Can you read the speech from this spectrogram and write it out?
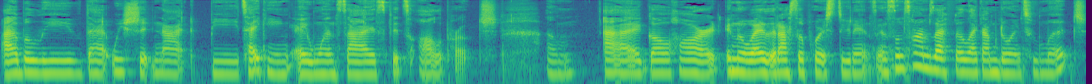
I believe that we should not be taking a one size fits all approach. Um, I go hard in the way that I support students, and sometimes I feel like I'm doing too much.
